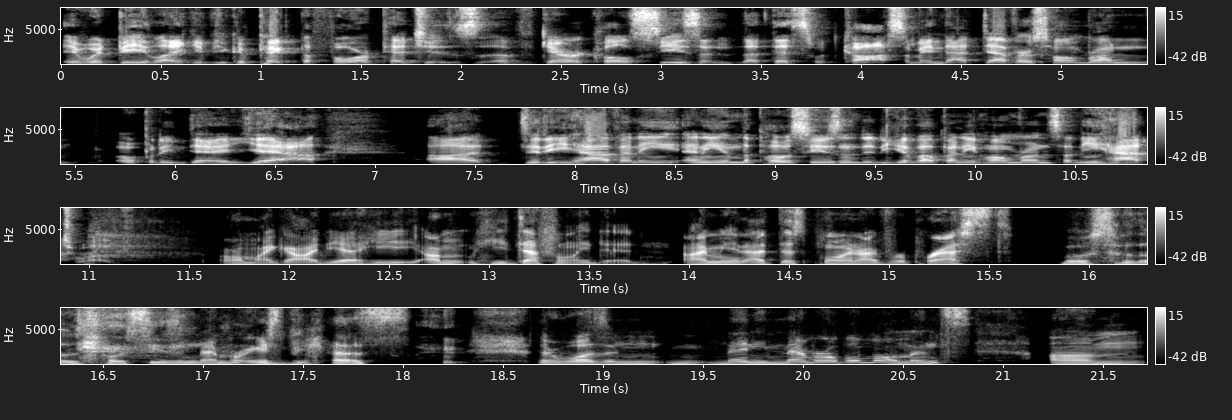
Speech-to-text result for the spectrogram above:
it would be like if you could pick the four pitches of Gerrit Cole's season that this would cost. I mean, that Devers home run opening day, yeah. Uh, did he have any any in the postseason? Did he give up any home runs? And he had to have. Oh my god, yeah, he um he definitely did. I mean, at this point, I've repressed most of those postseason memories because there wasn't many memorable moments. Um,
